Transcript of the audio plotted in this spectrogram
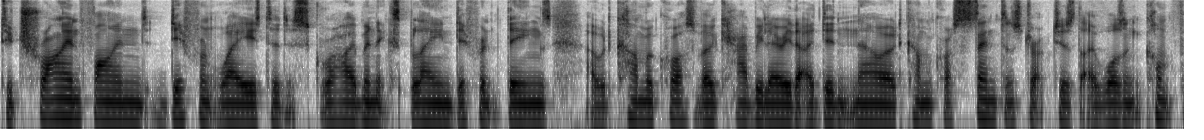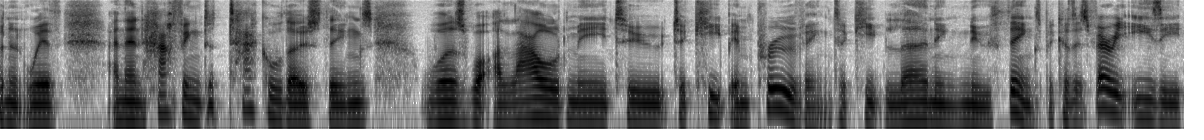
to try and find different ways to describe and explain different things. I would come across vocabulary that I didn't know. I would come across sentence structures that I wasn't confident with, and then having to tackle those things was was what allowed me to to keep improving, to keep learning new things because it's very easy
